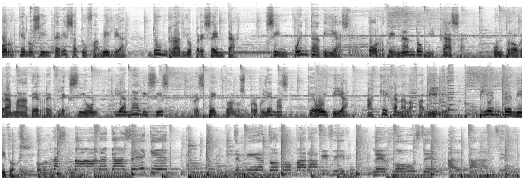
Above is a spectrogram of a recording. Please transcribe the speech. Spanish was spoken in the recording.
Porque nos interesa tu familia, Dun Radio presenta 50 días ordenando mi casa, un programa de reflexión y análisis respecto a los problemas que hoy día aquejan a la familia. Bienvenidos. Tengo las de quien tenía todo para vivir lejos del altar.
